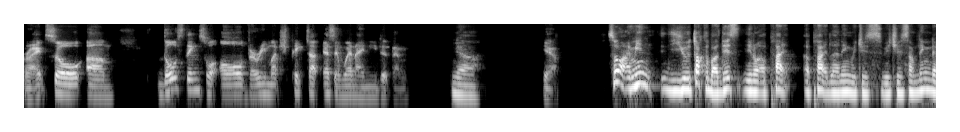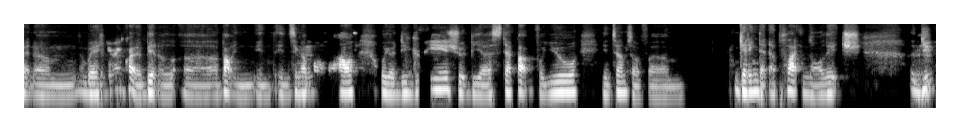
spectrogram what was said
Right. So um those things were all very much picked up as and when I needed them. Yeah. Yeah. So I mean, you talked about this, you know, applied applied learning, which is which is something that um, we're hearing quite a bit uh, about in in, in mm-hmm. Singapore. Mm-hmm how or your degree should be a step up for you in terms of um, getting that applied knowledge. Mm-hmm. Do you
